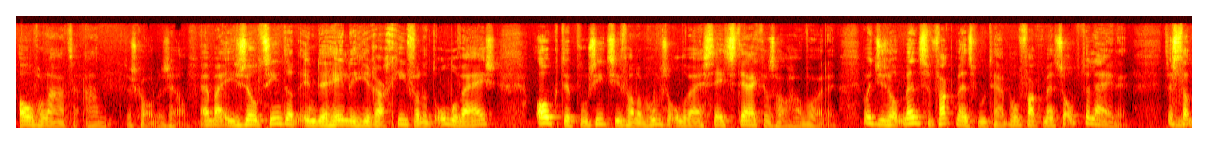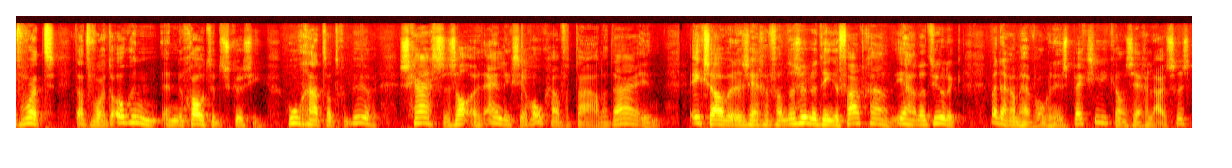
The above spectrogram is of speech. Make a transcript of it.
overlaten aan de scholen zelf. Maar je zult zien dat in de hele hiërarchie van het onderwijs ook de positie van het beroepsonderwijs steeds sterker zal gaan worden. Want je zult mensen, vakmensen moeten hebben om vakmensen op te leiden. Dus dat wordt, dat wordt ook een, een grote discussie. Hoe gaat dat gebeuren? Schaarste zal uiteindelijk zich ook gaan vertalen daarin. Ik zou willen zeggen van, er zullen dingen fout gaan. Ja, natuurlijk. Maar daarom hebben we ook een inspectie die kan zeggen, luister eens,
